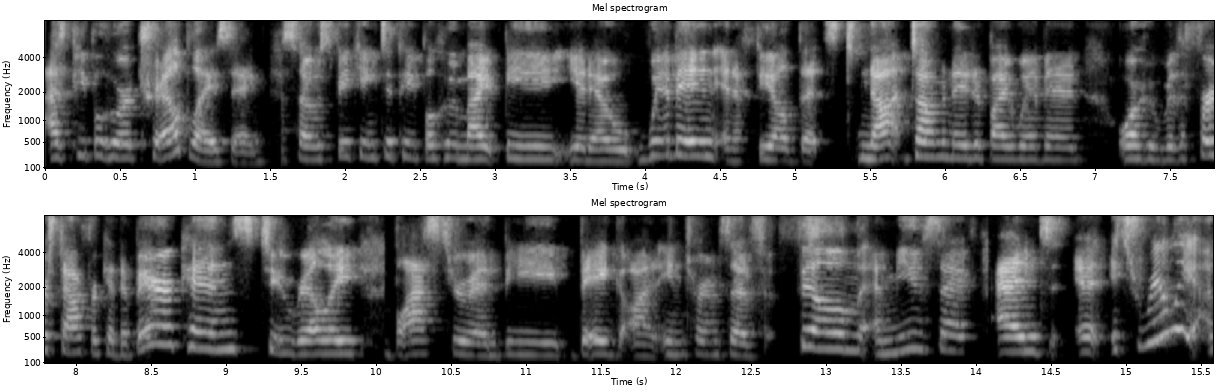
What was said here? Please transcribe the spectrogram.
as people who are trailblazing. So speaking to people who might be, you know, women in a field that's not dominated by women or who were the first African Americans to really blast through and be big on in terms of film and music. And it's really a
